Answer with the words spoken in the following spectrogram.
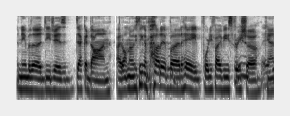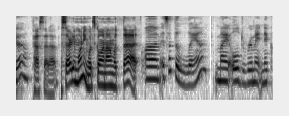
The name of the DJ is Decadon. I don't know anything about it, but hey, 45 East free, Free. show. There Can't go. pass that up. Saturday morning, what's going on with that? Um, it's at the Lamp. My old roommate Nick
